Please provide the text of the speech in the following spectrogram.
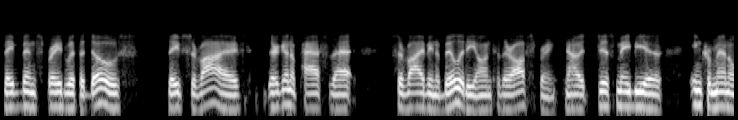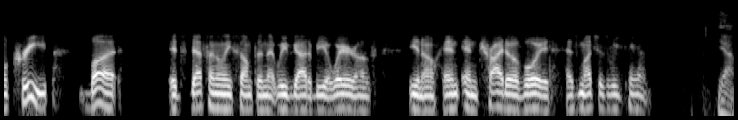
they've been sprayed with a dose, they've survived, they're going to pass that surviving ability on to their offspring. Now, it just may be a incremental creep, but it's definitely something that we've got to be aware of, you know, and and try to avoid as much as we can. Yeah,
